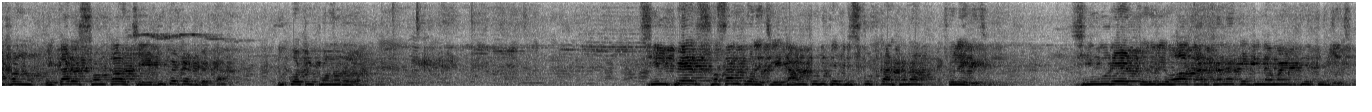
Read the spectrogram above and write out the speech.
এখন বেকারের সংখ্যা হচ্ছে এডুকেটেড বেকার, দু কোটি পনেরো লক্ষ। শিল্পের শ্মশান করেছে, এই ডানকুনিতে বিস্কুট কারখানা চলে গেছে। সিঙ্গুরের তৈরি হওয়া কারখানাকে ডিনামাইট দিয়ে তুলিয়েছে।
